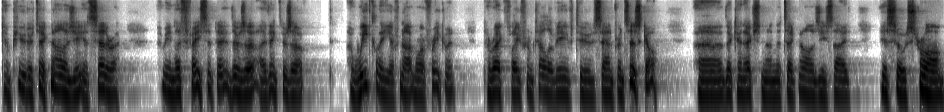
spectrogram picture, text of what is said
computer technology, et cetera. I mean, let's face it, there's a, I think there's a, a weekly, if not more frequent, direct flight from Tel Aviv to San Francisco. Uh, the connection on the technology side is so strong.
